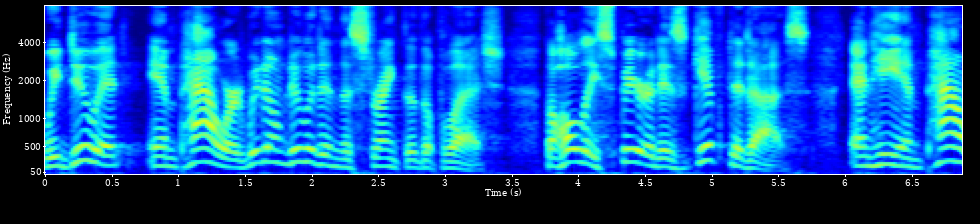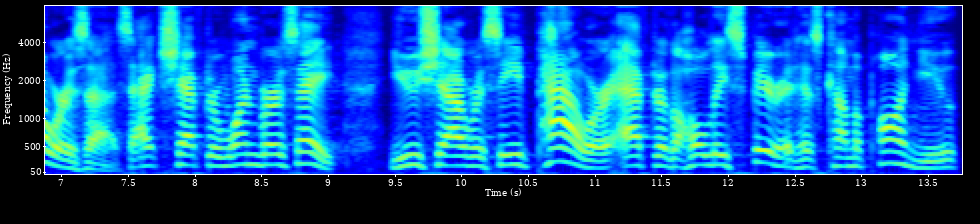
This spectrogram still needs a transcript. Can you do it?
We do it empowered. We don't do it in the strength of the flesh. The Holy Spirit has gifted us and He empowers us. Acts chapter 1, verse 8 You shall receive power after the Holy Spirit has come upon you,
